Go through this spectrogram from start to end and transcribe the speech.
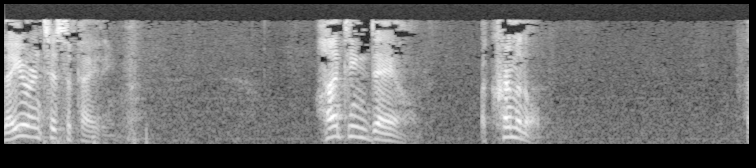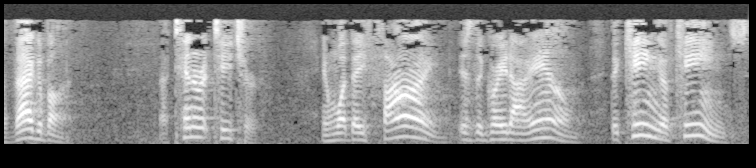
They are anticipating hunting down a criminal, a vagabond, an itinerant teacher. And what they find is the great I am, the King of kings,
